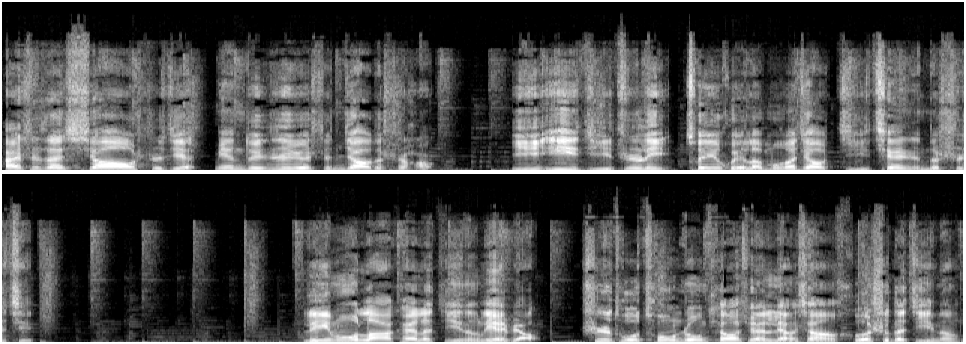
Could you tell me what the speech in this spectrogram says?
还是在笑傲世界面对日月神教的时候，以一己之力摧毁了魔教几千人的士气。李牧拉开了技能列表，试图从中挑选两项合适的技能，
